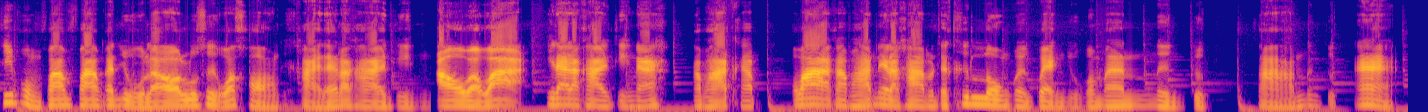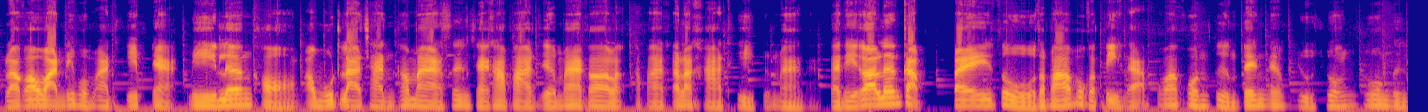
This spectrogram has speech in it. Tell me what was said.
ที่ผมฟาร์มฟาร์มกันอยู่แล้วรู้สึกว่าของที่ขายได้ราคาจริง เอาแบบว่าที่ได้ราคาจริงนะ Caphras ครับ เพราะว่า Caphras เนี่ยราคามันจะขึ้นลงแกว่งๆอยู่ประมาณ 1.3 1.5 แล้วก็วันที่ผมอัดคลิปเนี่ยมีเรื่องของอาวุธราชันเข้ามา ซึ่งใช้ Caphras เยอะมากก็ Caphras ก็ราคาถีบขึ้นมานะแต่นี้ก็เริ่มกลับไปสู่สภาวะปกติแล้ว เพราะว่าคนตื่นเต้นกันอยู่ช่วงช่วงหนึ่ง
